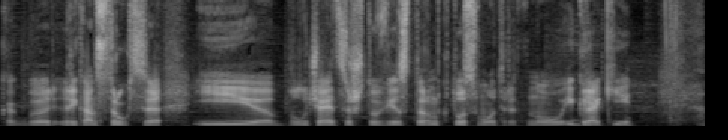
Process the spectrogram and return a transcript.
как бы реконструкция. И получается, что вестерн кто смотрит? Ну, игроки.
